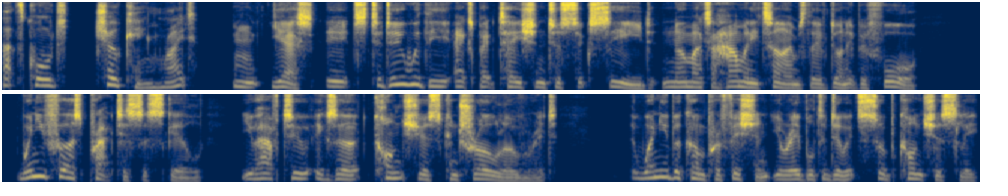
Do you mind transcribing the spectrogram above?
That's called choking, right? Mm, yes, it's to do with the expectation to succeed, no matter how many times they've done it before. When you first practice a skill, you have to exert conscious control over it. When you become proficient, you're able to do it subconsciously,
